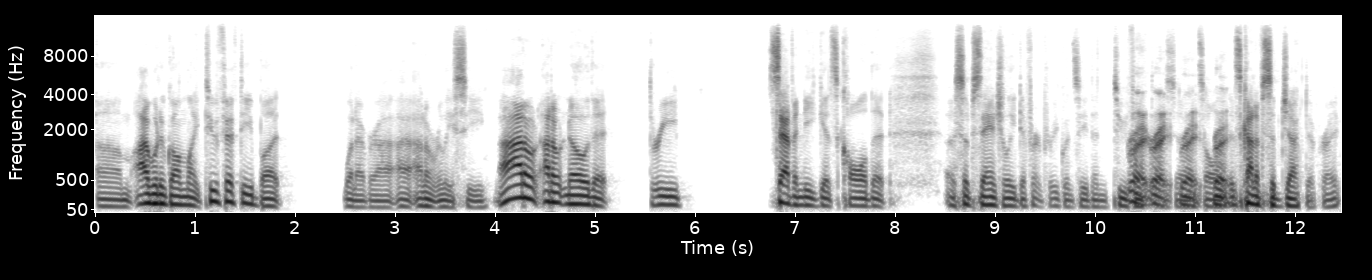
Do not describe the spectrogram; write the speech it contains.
Um, I would have gone like 250, but whatever. I, I- don't really see. I don't. I don't know that 370 gets called at a substantially different frequency than 250. right, so right, It's, all, right. it's kind of subjective, right?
